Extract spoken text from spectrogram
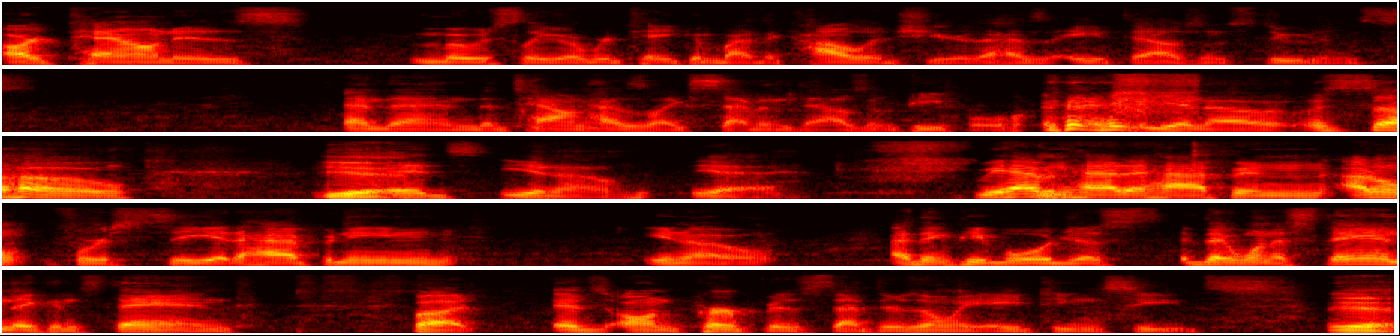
our town is mostly overtaken by the college here that has 8,000 students. And then the town has like 7,000 people, you know? So yeah. it's, you know, yeah. We haven't had it happen. I don't foresee it happening. You know, I think people will just, if they want to stand, they can stand, but it's on purpose that there's only 18 seats. Yeah.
